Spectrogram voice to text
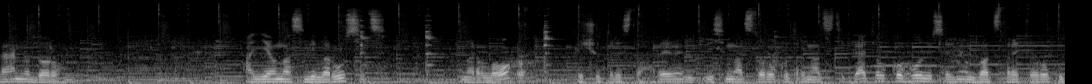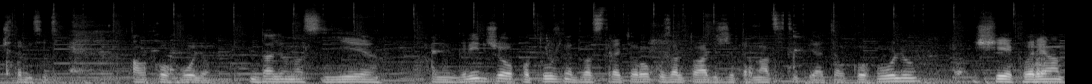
Реально дорого. А є у нас Білорусець Мерло 1300 гривень, 18 року 13,5 алкоголю, Савіньон 23 року 14 алкоголю. Далі у нас є Гріджо, потужне 23 року з Альто Адіджі 13,5 алкоголю. Ще як варіант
